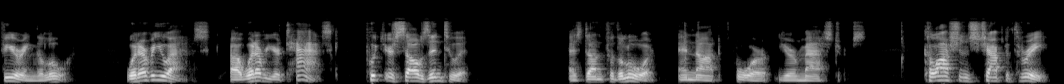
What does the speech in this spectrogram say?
fearing the Lord. Whatever you ask, uh, whatever your task, put yourselves into it as done for the Lord and not for your masters. Colossians chapter 3,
